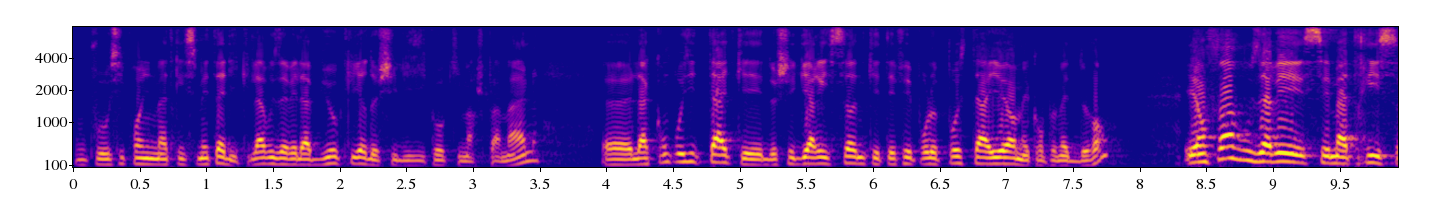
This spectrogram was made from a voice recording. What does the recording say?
Vous pouvez aussi prendre une matrice métallique. Là, vous avez la BioClear de chez Bizico qui marche pas mal. Euh, la Composite Tight qui est de chez Garrison qui était fait pour le postérieur mais qu'on peut mettre devant. Et enfin, vous avez ces matrices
